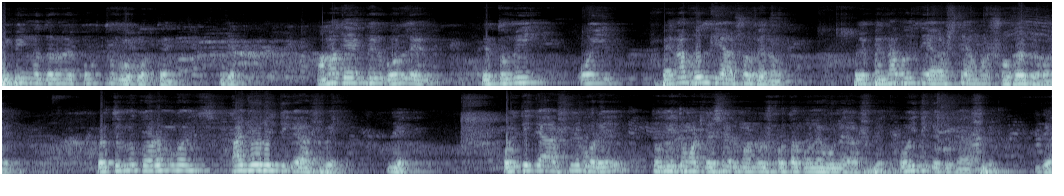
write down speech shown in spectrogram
বিভিন্ন ধরনের কৌতুকও করতেন। আমাকে একদিন বললেন যে তুমি ওই বেনাফুল দিয়ে আসো কেন? ওই বেনাফুল দিয়ে আসতে আমার সহজ হয়। তুমি করিমগঞ্জ কাজুরির দিকে আসবে। যে ওই দিকে আসলে পরে তুমি তোমার দেশের মানুষ কথা বলে বলে আসবে। ওই দিকে তুমি আসবে। যে,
